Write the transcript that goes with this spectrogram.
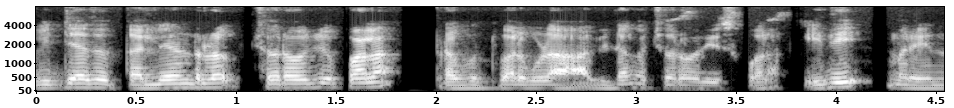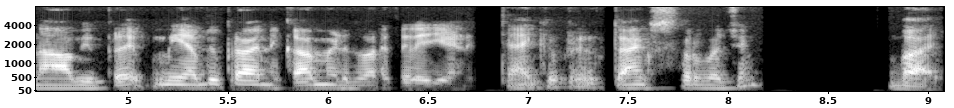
విద్యార్థుల తల్లిదండ్రులు చొరవ చూపాలా. ప్రభుత్వాలు కూడా ఆ విధంగా చొరవ తీసుకోవాలా. ఇది మరి నా అభిప్రాయం మీ అభిప్రాయాన్ని కామెంట్ ద్వారా తెలియజేయండి. Thank you friends thanks for watching bye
